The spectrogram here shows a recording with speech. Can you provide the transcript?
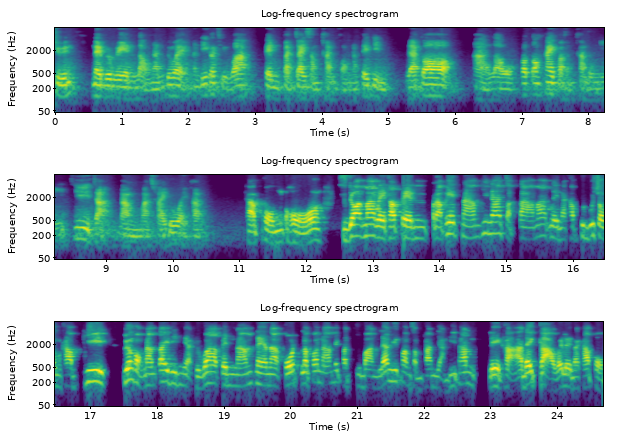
ชื้นในบริเวณเหล่านั้นด้วย อันนี้ก็ถือว่าเป็นปัจจัยสำคัญของน้ำใต้ดิน และก็เราก็ต้องให้ความสำคัญตรงนี้ที่จะนำมาใช้ด้วยครับครับผมโอ้โหสุดยอดมากเลยครับ เป็นประเภทน้ำที่น่าจับตามากเลยนะครับ คุณผู้ชมครับที่ เรื่องของน้ำใต้ดินเนี่ยถือว่าเป็นน้ำในอนาคต แล้วก็น้ำในปัจจุบัน และมีความสำคัญอย่างที่ท่านเลขาได้กล่าวไว้เลยนะครับ ผม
